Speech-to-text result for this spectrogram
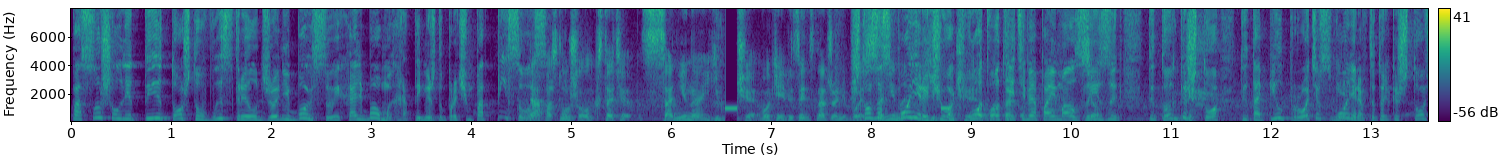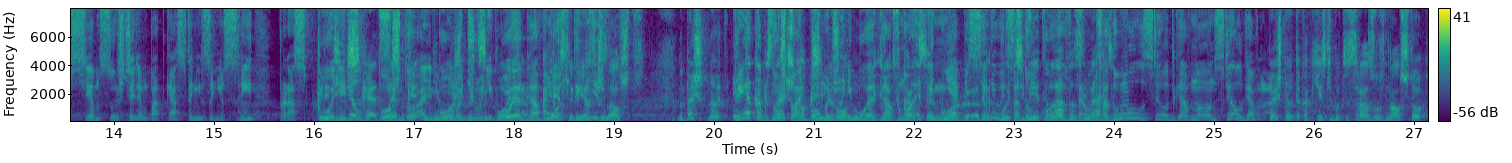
Послушал ли ты то, что выстроил Джонни Бой в своих альбомах? А ты, между прочим, подписывался. Да, послушал. Кстати, Санина ебучая. Окей, рецензия на Джонни Боя. Что Санина за спойлеры, чувак? Вот, вот, вот я вот. тебя поймал за Все. язык. Ты только что, ты топил против спойлеров. Ты только что всем слушателям подкаста не занесли, проспойлерил то, что альбомы Джонни Боя говно. А если бы я сказал, что... Ну, понимаешь, но При это этом как то, что альбомы Джонни Боя говно, это не обесценивает задумку автора. Он задумал сделать говно, он сделал говно. Понимаешь, ну это как если бы ты сразу узнал, что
